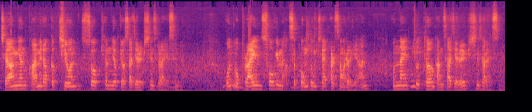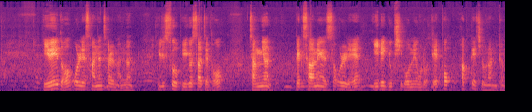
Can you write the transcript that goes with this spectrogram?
저학년 과밀학급 지원 수업 협력 교사제를 신설하였으며 온 오프라인 소규모 학습 공동체 활성화를 위한 온라인 튜터 강사제를 신설하였습니다. 이외에도 올해 4년차를 맞는 일수업 비교사 제도 작년 104명에서 올해 265명으로 대폭 확대 지원하는 등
